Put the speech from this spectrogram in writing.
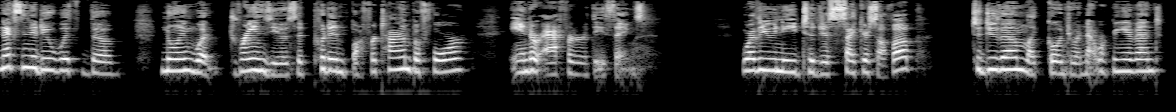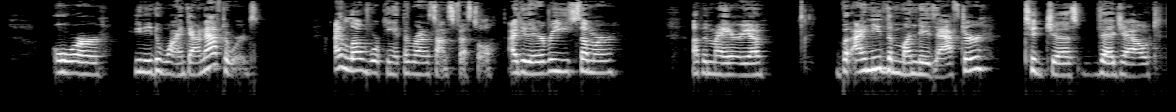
next thing to do with the knowing what drains you is to put in buffer time before and or after these things whether you need to just psych yourself up to do them like going to a networking event or you need to wind down afterwards I love working at the Renaissance Festival. I do it every summer up in my area. But I need the Mondays after to just veg out.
